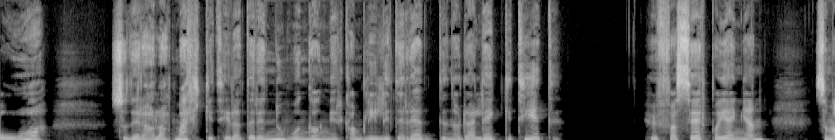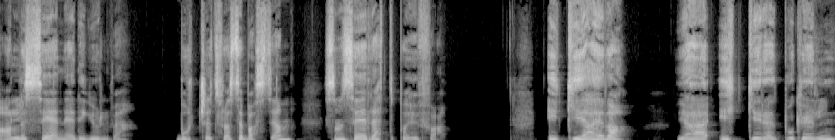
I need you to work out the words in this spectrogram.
Å, så dere har lagt merke til at dere noen ganger kan bli litt redde når det er leggetid? Huffa ser på gjengen, som alle ser ned i gulvet, bortsett fra Sebastian, som ser rett på Huffa. Ikke jeg, da. Jeg er ikke redd på kvelden,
